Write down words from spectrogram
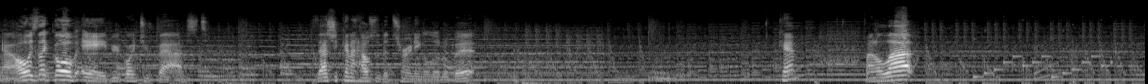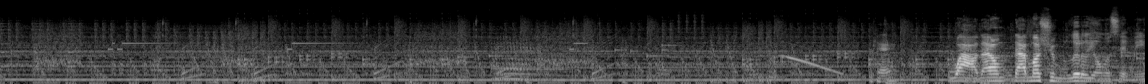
Yeah, always let go of A if you're going too fast. That actually kind of helps with the turning a little bit. Okay. Final lap. Okay. Wow, that that mushroom literally almost hit me.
